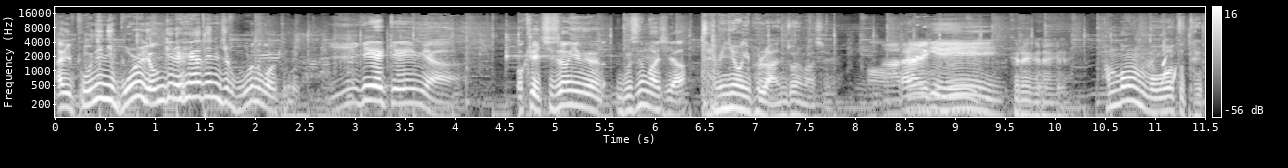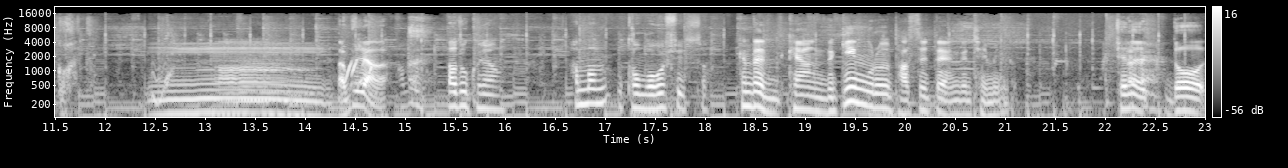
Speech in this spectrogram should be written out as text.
아니 본인이 뭘 연기를 해야 되는지 모르는 것 같은데. 이게 게임이야. 오케이 지성이는 무슨 맛이야? 재민이 형이 별로 안 좋아하는 맛이에요. 아, 딸기. 그래 그래 그래. 한 번만 먹어도 될 것 같아. 음. 나쁘지 않아. 나도 그냥 한 번 더 먹을 수 있어. 근데 그냥 느낌으로 봤을 때 은근 재밌는 것 쟤는 너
